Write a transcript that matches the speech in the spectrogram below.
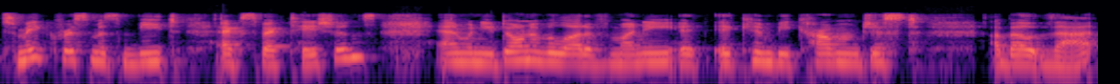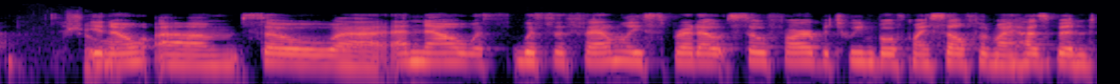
to make Christmas meet expectations. And when you don't have a lot of money, it, it can become just about that. Sure. You know, um, so uh, and now with with the family spread out so far between both myself and my husband,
